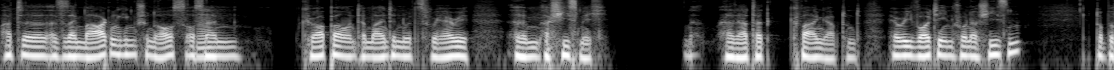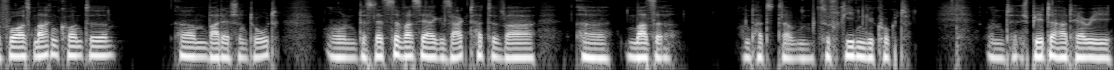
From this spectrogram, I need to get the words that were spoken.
hatte, also sein Magen hing schon raus aus Mhm. seinem Körper und er meinte nur zu Harry, ähm, erschieß mich. Ja, Also er hat halt Qualen gehabt und Harry wollte ihn schon erschießen, doch bevor er es machen konnte, ähm, war der schon tot. Und das letzte, was er gesagt hatte, war äh, Mother und hat dann zufrieden geguckt. Und später hat Harry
